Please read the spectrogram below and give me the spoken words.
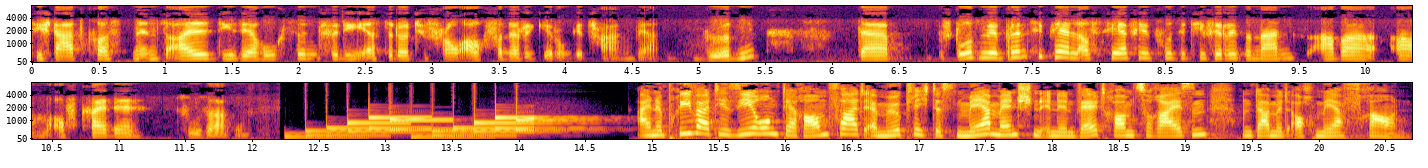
die Startkosten ins All, die sehr hoch sind, für die erste deutsche Frau auch von der Regierung getragen werden würden. Da stoßen wir prinzipiell auf sehr viel positive Resonanz, aber ähm, auf keine Zusagen. Eine Privatisierung der Raumfahrt ermöglicht es mehr Menschen in den Weltraum zu reisen und damit auch mehr Frauen.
